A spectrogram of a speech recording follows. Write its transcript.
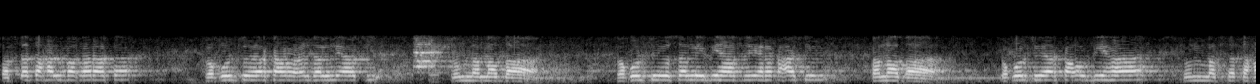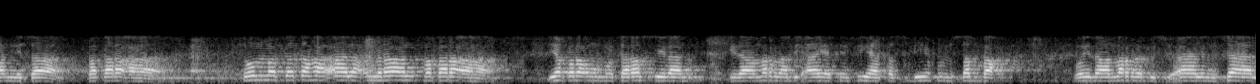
faاftataxa albaqarata faqultu yarkacu cinda almiati uma madaa faqultu yusalii biha fii rakcati famadaa faqultu yarkacu biha uma اftataxa الnisa faqara'aha uma اftataxa al cimraan faqara'aha yaqra'u mutarasila ida mara biaayati fiiha tasbiixu sabax waida mara bisu'aali sa'al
